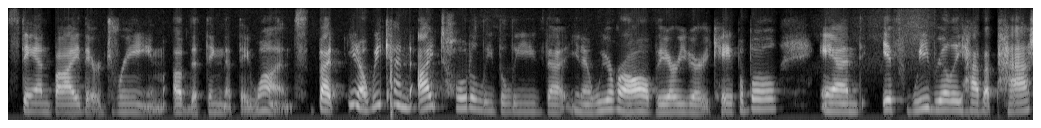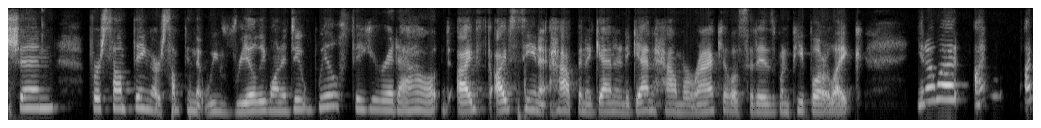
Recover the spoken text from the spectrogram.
stand by their dream of the thing that they want. But, you know, we can, I totally believe that, you know, we are all very, very capable. And if we really have a passion for something or something that we really want to do, we'll figure it out. I've I've seen it happen again and again how miraculous it is when people are like, "You know what? I'm I'm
